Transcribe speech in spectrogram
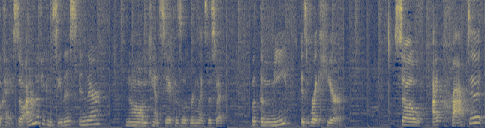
okay, so I don't know if you can see this in there. No, you can't see it because the ring light's this way but the meat is right here. So I cracked it.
